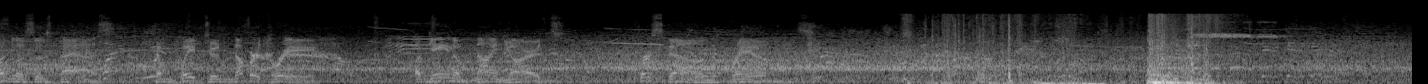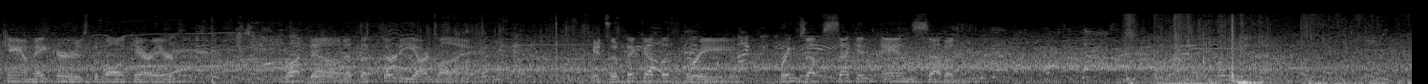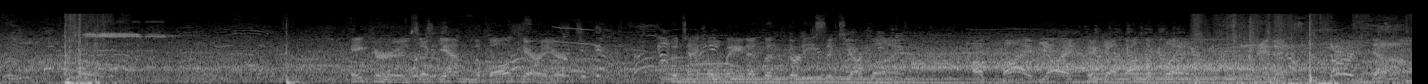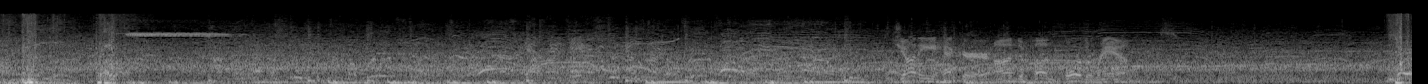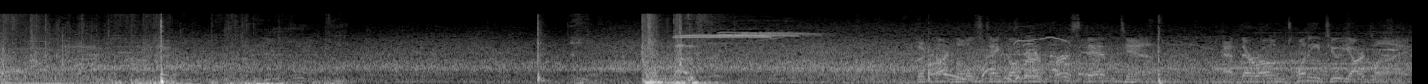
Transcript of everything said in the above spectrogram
Douglas's pass complete to number three. A gain of nine yards. First down, Rams. Cam Akers, the ball carrier, brought down at the 30-yard line. It's a pickup of three. Brings up second and seven. Again the ball carrier. The tackle made at the 36-yard line. A five-yard pickup on the play. And it's third down. Johnny Hekker on to punt for the Rams. Take over first and 10 at their own 22-yard line.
